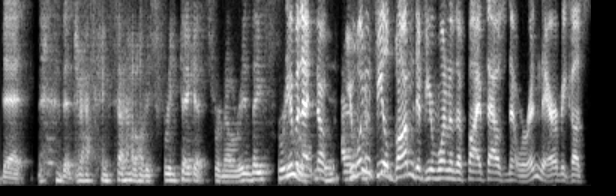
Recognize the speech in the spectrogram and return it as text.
that that DraftKings sent out all these free tickets for no reason. They free. Yeah, but that, no, you wouldn't feel bummed if you're one of the five thousand that were in there because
